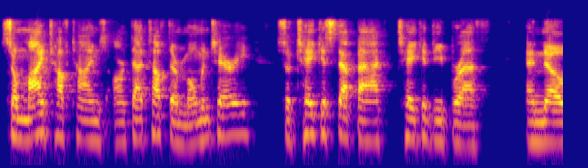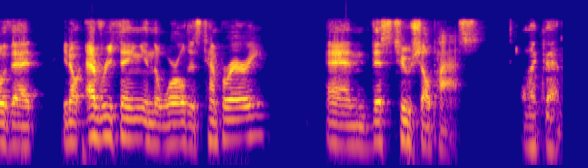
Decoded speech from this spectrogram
so my tough times aren't that tough, they're momentary. So take a step back, take a deep breath, and know that you know everything in the world is temporary and this too shall pass I like that.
